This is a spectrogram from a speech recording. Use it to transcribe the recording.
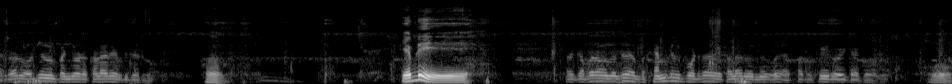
அதாவது ஒரிஜினல் பஞ்சோட கலரே இப்படி தான் இருக்கும். எப்படி? அதுக்கப்புறம் வந்துட்டு இப்போ கெமிக்கல் போட்டு தான் கலர் வந்து பார்த்து பியூர் ஒயிட்டாக வரும் ஓ.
